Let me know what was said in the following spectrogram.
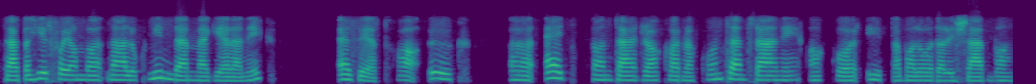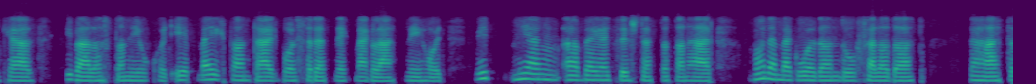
Tehát a hírfolyamban náluk minden megjelenik, ezért ha ők egy tantárgyra akarnak koncentrálni, akkor itt a baloldali sávban kell kiválasztaniuk, hogy épp melyik tantárgyból szeretnék meglátni, hogy mit, milyen bejegyzést tett a tanár, van-e megoldandó feladat, tehát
